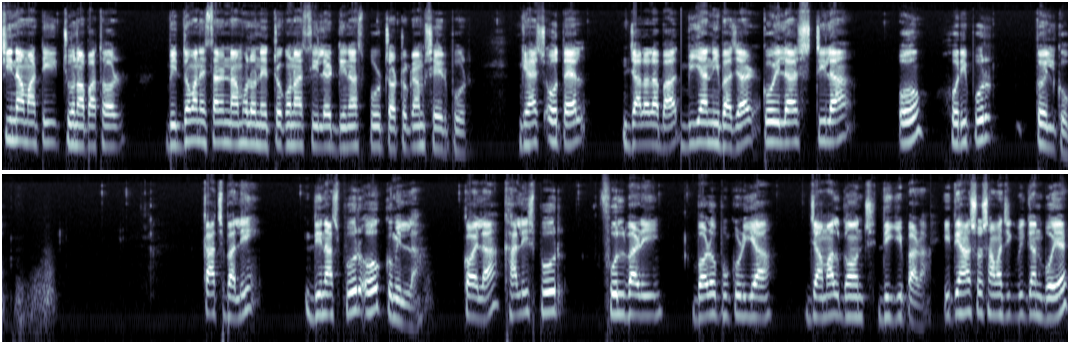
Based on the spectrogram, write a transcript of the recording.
চীনামাটি চুনাপাথর বিদ্যমান স্থানের নাম হলো নেত্রকোনা, সিলেট, দিনাজপুর, চট্টগ্রাম, শেরপুর। গ্যাস ও তেল, জালালাবাদ, বিয়ানীবাজার, কৈলাস, টিলা ও হরিপুর, তৈলকূপ। কাঁচবালি, দিনাজপুর ও কুমিল্লা। কয়লা, খালিশপুর, ফুলবাড়ি, বড়পুকুরিয়া, জামালগঞ্জ, দিঘিপাড়া। ইতিহাস ও সামাজিক বিজ্ঞান বইয়ের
